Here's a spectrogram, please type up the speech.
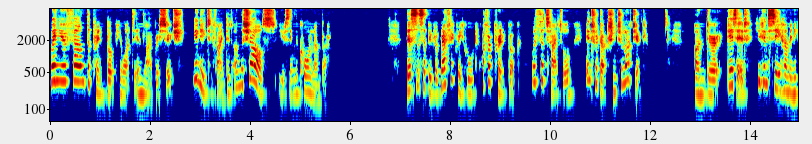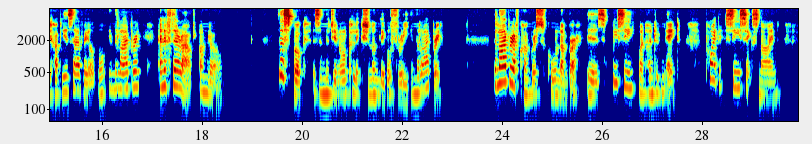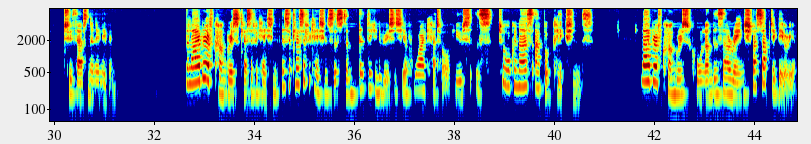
When you have found the print book you want in Library Search, you need to find it on the shelves using the call number. This is a bibliographic record of a print book with the title Introduction to Logic. Under Get It, you can see how many copies are available in the library and if they're out on loan. This book is in the general collection on level 3 in the library. The Library of Congress call number is BC 108.C69 2011. The Library of Congress classification is a classification system that the University of Waikato uses to organize our book collections. Library of Congress call numbers are arranged by subject area.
